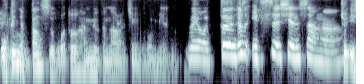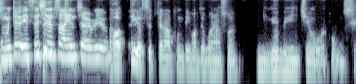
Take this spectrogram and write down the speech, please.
我跟你讲，当时我都还没有跟 Lara 见过面，没有，真的就是一次线上啊，就一我们就一次线上 interview。然后第二次跟他通电话，就问他说：“你愿不愿意接我公司？”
